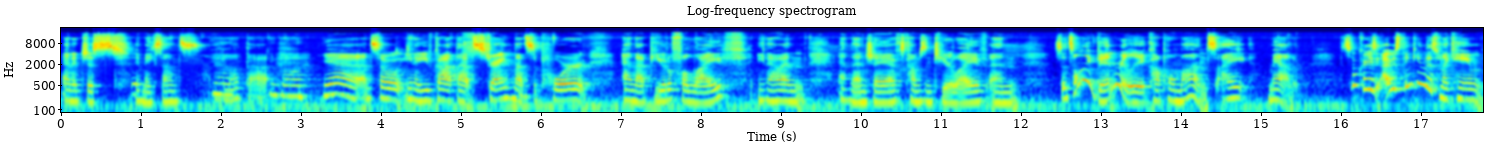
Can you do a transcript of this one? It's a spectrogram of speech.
and it just it makes sense. Yeah. I love that. Thank God. Yeah, and so you know you've got that strength, that support, and that beautiful life, you know, and and then JX comes into your life, and so it's only been really a couple months. I man, so crazy. I was thinking this when I came.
